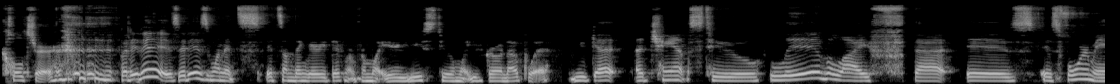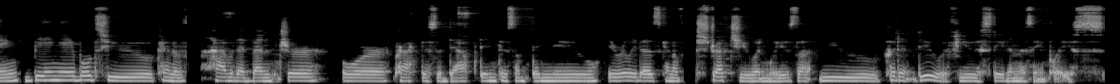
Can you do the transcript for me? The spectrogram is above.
culture, but it is. It is when it's it's something very different from what you're used to and what you've grown up with. You get a chance to live a life that is is forming, being able to kind of have an adventure or practice adapting to something new. It really does kind of stretch you in ways that you couldn't do if you stayed in the same place.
